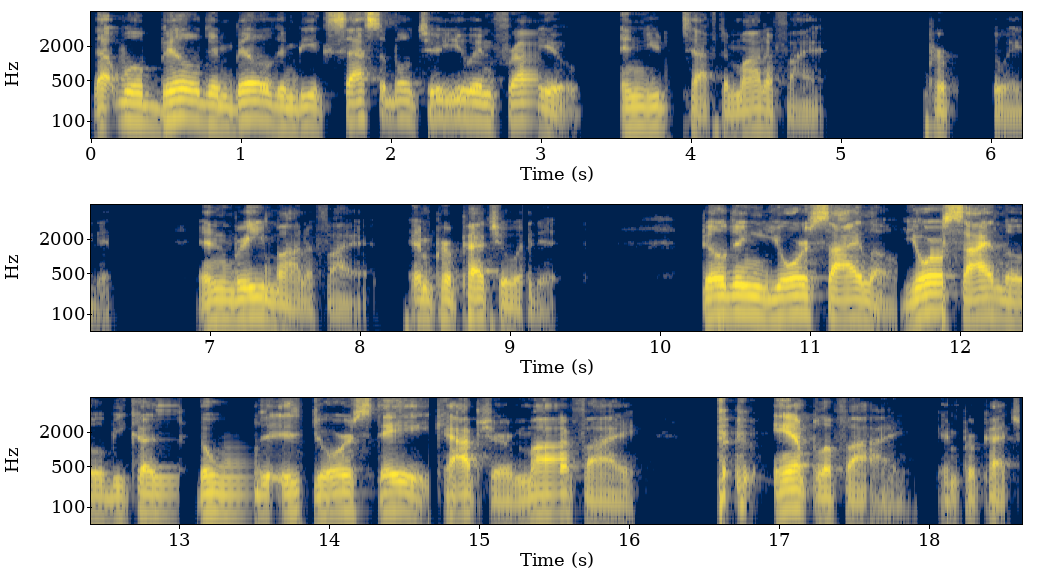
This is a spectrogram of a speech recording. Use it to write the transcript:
that will build and build and be accessible to you and from you. And you just have to modify it, perpetuate it, and remodify it and perpetuate it building your silo, your silo, because the world is your stage. Capture, modify, amplify, and perpetuate.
